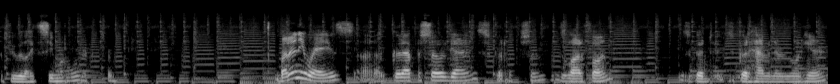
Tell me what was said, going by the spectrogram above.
If you would like to see more work. But anyways, uh, good episode, guys. Good episode. It was a lot of fun. It was good. It was good having everyone here.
